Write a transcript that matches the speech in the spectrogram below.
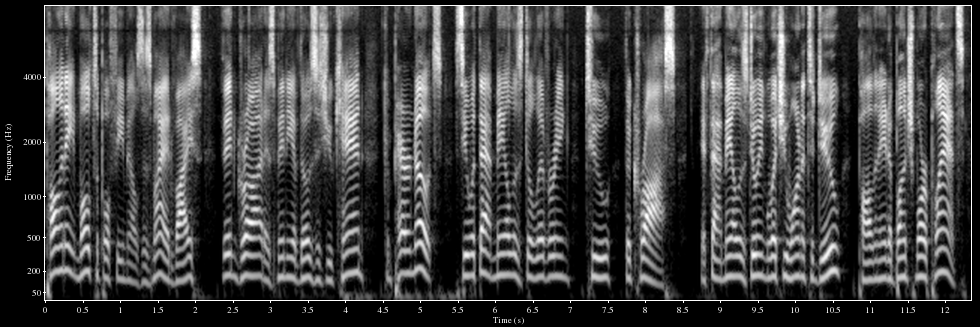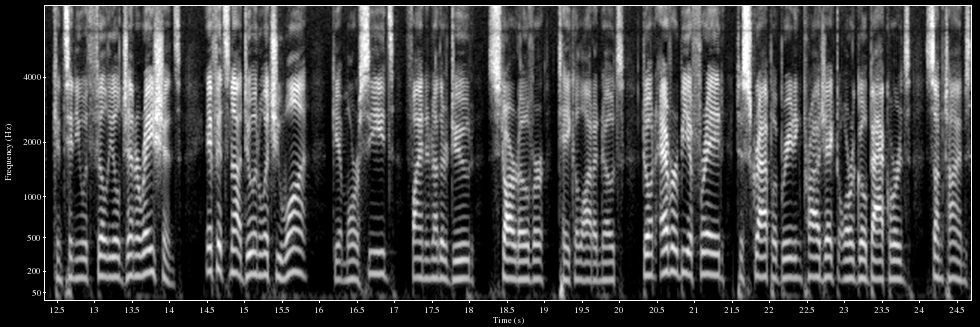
pollinate multiple females, is my advice. Then, grow out as many of those as you can. Compare notes. See what that male is delivering to the cross. If that male is doing what you want it to do, pollinate a bunch more plants. Continue with filial generations. If it's not doing what you want, get more seeds, find another dude, start over, take a lot of notes. Don't ever be afraid to scrap a breeding project or go backwards. Sometimes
